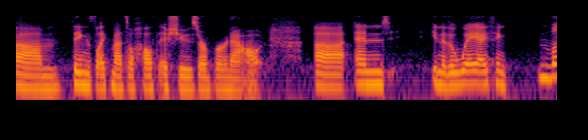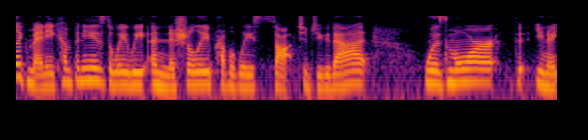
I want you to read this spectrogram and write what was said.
um, things like mental health issues or burnout. Uh, and you know, the way I think, like many companies, the way we initially probably sought to do that was more, that, you know,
